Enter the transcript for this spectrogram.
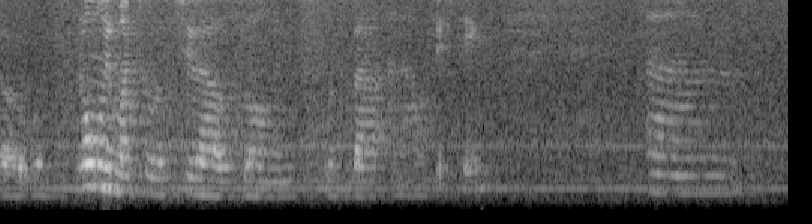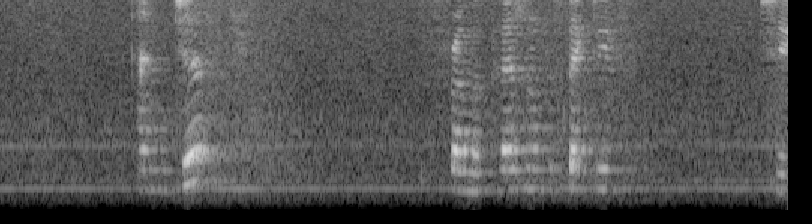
Though it was normally my tour is two hours long, and this was about an hour fifteen. Um, and just from a personal perspective, to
